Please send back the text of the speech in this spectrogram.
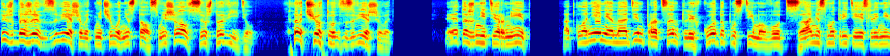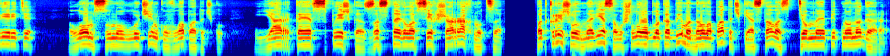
Ты же даже взвешивать ничего не стал, смешал все, что видел. А что тут взвешивать? Это же не термит. Отклонение на 1% легко допустимо. Вот сами смотрите, если не верите. Лом сунул лучинку в лопаточку. Яркая вспышка заставила всех шарахнуться. Под крышу навеса ушло облако дыма, на лопаточке осталось темное пятно нагара.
